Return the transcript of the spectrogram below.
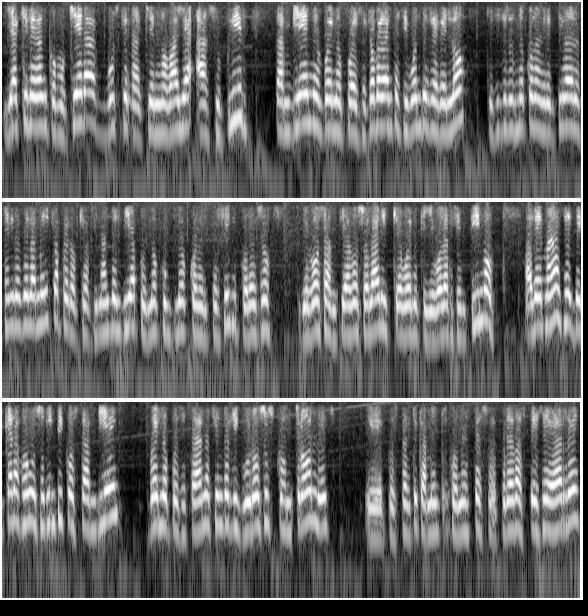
ya que le dan como quiera, busquen a quien no vaya a suplir. También, eh, bueno, pues Robert Antes y reveló que sí se reunió con la directiva de los Águilas del América, pero que al final del día pues no cumplió con el perfil y por eso llegó Santiago Solari, qué bueno que llegó el argentino. Además, de cara a Juegos Olímpicos también, bueno, pues estarán haciendo rigurosos controles eh, pues prácticamente con estas pruebas PCR,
